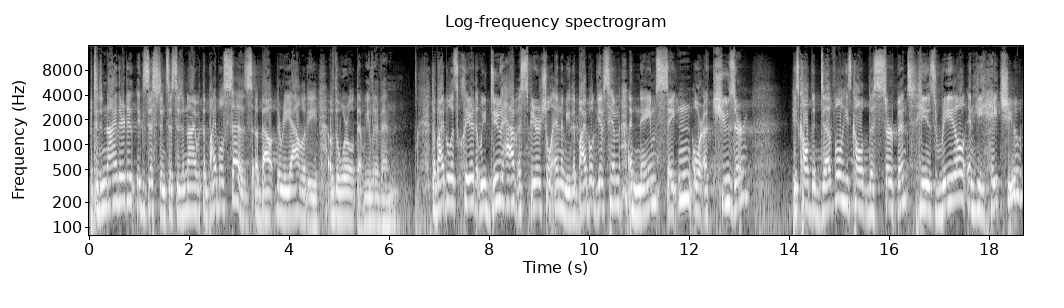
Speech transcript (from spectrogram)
but to deny their existence is to deny what the bible says about the reality of the world that we live in the Bible is clear that we do have a spiritual enemy. The Bible gives him a name, Satan, or accuser. He's called the devil. He's called the serpent. He is real and he hates you,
